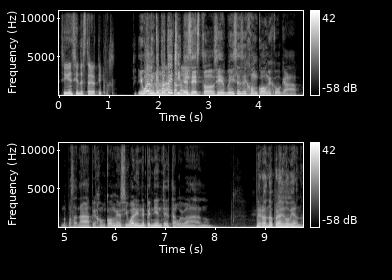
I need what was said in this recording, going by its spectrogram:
Siguen siendo estereotipos. Igual, No, ¿en qué no, parte de China hay- es esto? Si me dices de Hong Kong, es como que, ah, no pasa nada, pero Hong Kong es igual independiente de esta huevada, ¿no? Pero no para el gobierno.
